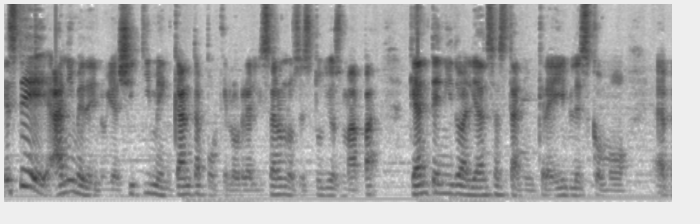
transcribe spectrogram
Este anime de Inuyashiki me encanta porque lo realizaron los estudios Mapa, que han tenido alianzas tan increíbles como eh,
